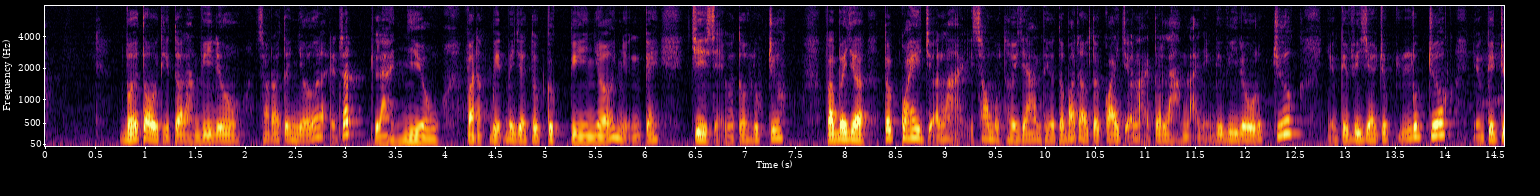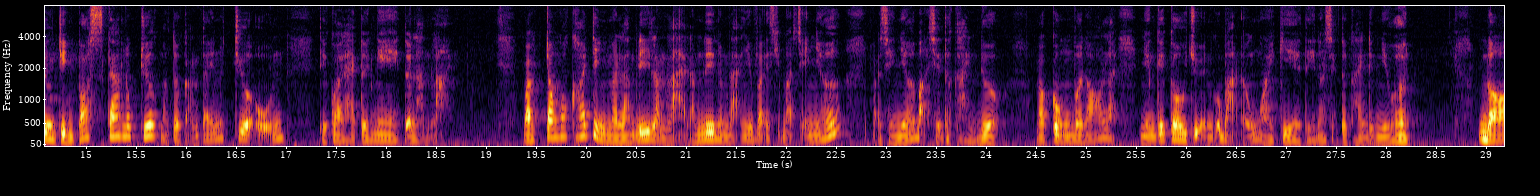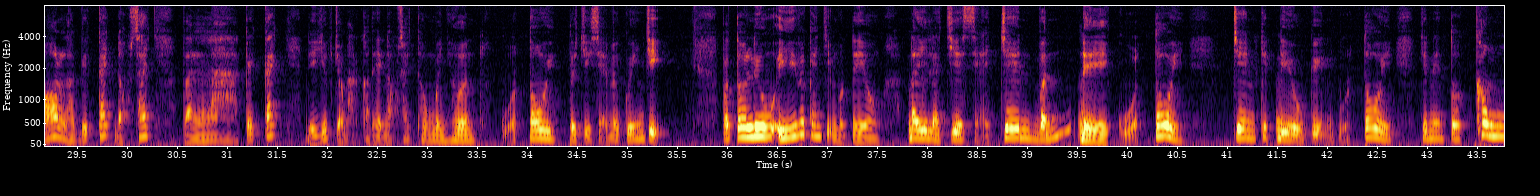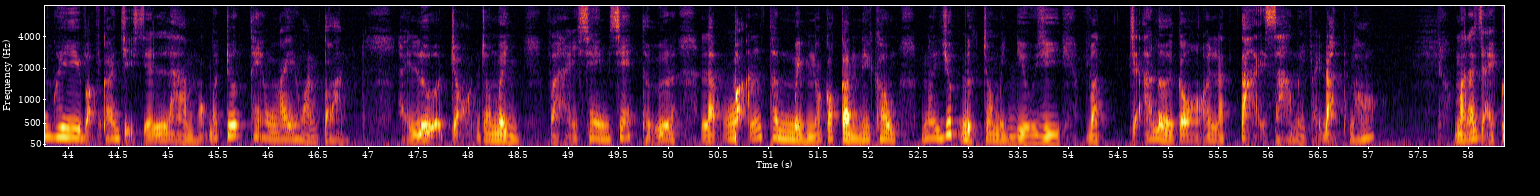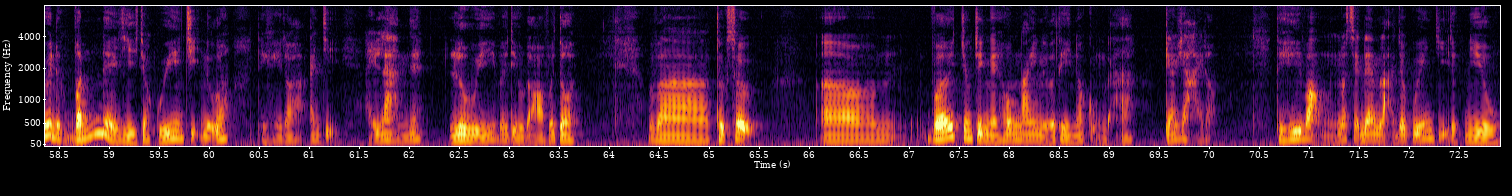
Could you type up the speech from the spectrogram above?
Với tôi thì tôi làm video, sau đó tôi nhớ lại rất là nhiều, và đặc biệt bây giờ tôi cực kỳ nhớ những cái chia sẻ của tôi lúc trước. Và bây giờ tôi quay trở lại, sau một thời gian thì tôi bắt đầu tôi quay trở lại, tôi làm lại những cái video lúc trước, những cái video lúc trước, những cái chương trình podcast lúc trước mà tôi cảm thấy nó chưa ổn, thì quay lại tôi nghe, tôi làm lại và trong cái quá trình mà làm đi làm lại, làm đi làm lại như vậy thì bạn sẽ nhớ, bạn sẽ nhớ bạn sẽ thực hành được. Và cùng với đó là những cái câu chuyện của bạn ở ngoài kia thì nó sẽ thực hành được nhiều hơn. Đó là cái cách đọc sách và là cái cách để giúp cho bạn có thể đọc sách thông minh hơn của tôi tôi chia sẻ với quý anh chị. Và tôi lưu ý với các anh chị một điều, đây là chia sẻ trên vấn đề của tôi, trên cái điều kiện của tôi, cho nên tôi không hy vọng các anh chị sẽ làm hoặc bắt trước theo ngay hoàn toàn hãy lựa chọn cho mình và hãy xem xét thử là bản thân mình nó có cần hay không nó giúp được cho mình điều gì và trả lời câu hỏi là tại sao mình phải đọc nó. Mà nó giải quyết được vấn đề gì cho quý anh chị nữa thì khi đó anh chị hãy làm nhé lưu ý với điều đó với tôi. Và thực sự uh, với chương trình ngày hôm nay nữa thì nó cũng đã kéo dài rồi. Thì hy vọng nó sẽ đem lại cho quý anh chị được nhiều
